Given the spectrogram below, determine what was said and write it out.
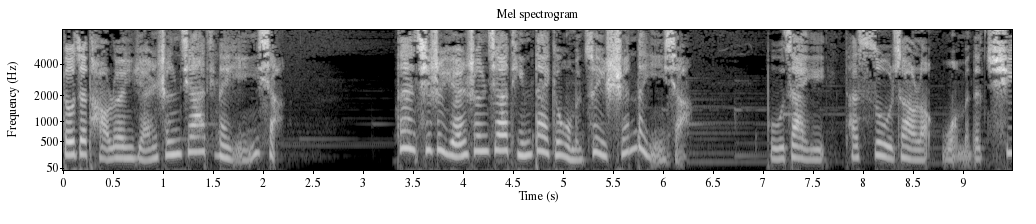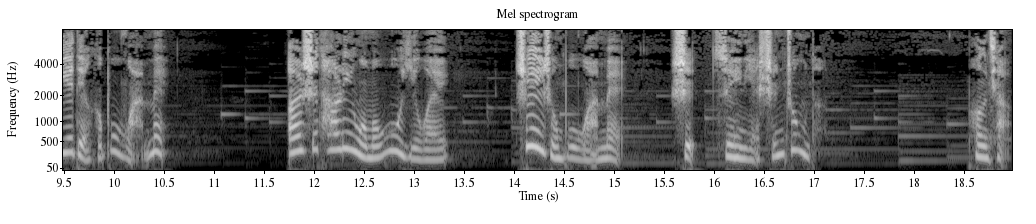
都在讨论原生家庭的影响，但其实原生家庭带给我们最深的影响，不在于它塑造了我们的缺点和不完美，而是它令我们误以为这种不完美。是罪孽深重的。碰巧，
